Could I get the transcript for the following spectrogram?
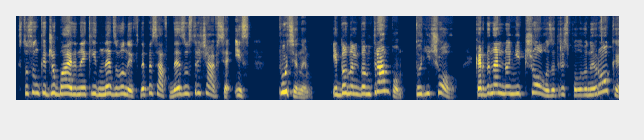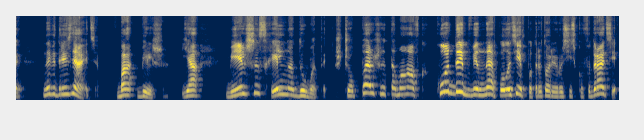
стосунки Джо Байдена, який не дзвонив, не писав, не зустрічався із Путіним і Дональдом Трампом, то нічого, кардинально нічого за три з половиною роки не відрізняється. Ба більше. Я більше схильна думати, що перший тамагавк, куди б він не полетів по території Російської Федерації,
